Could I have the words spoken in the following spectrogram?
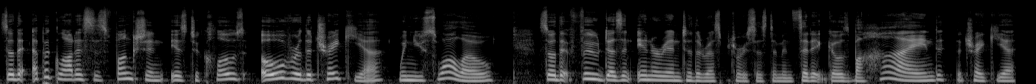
So the epiglottis's function is to close over the trachea when you swallow so that food doesn't enter into the respiratory system. Instead, it goes behind the trachea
